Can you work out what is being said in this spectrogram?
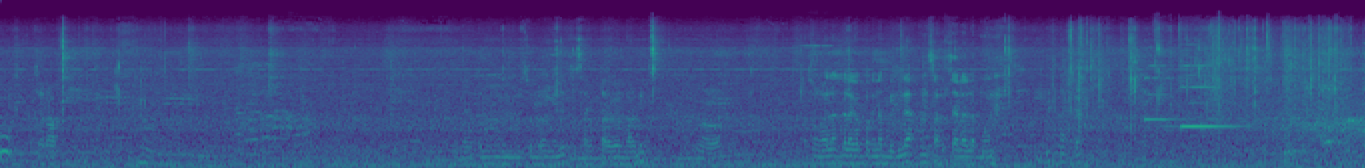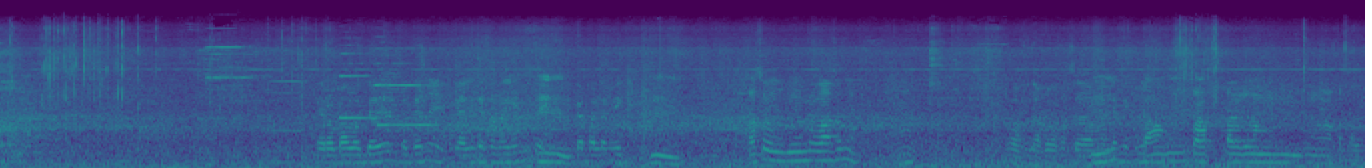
Uh, sarap. Ito ng sobrang init, sarap talaga ng malamig. Oo. Kaso nga lang talaga pag nabigla, ang sakit sa lalamunan. Pero bawag daw yan pag ano eh. Galing ka sa mainit eh. Mm. Hindi ka palamig. Hmm. Kaso hindi mo maiwasan eh. Oh, nakuha ko sa Hmm. malamig na. Parang sarap talaga ng mga katawan.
